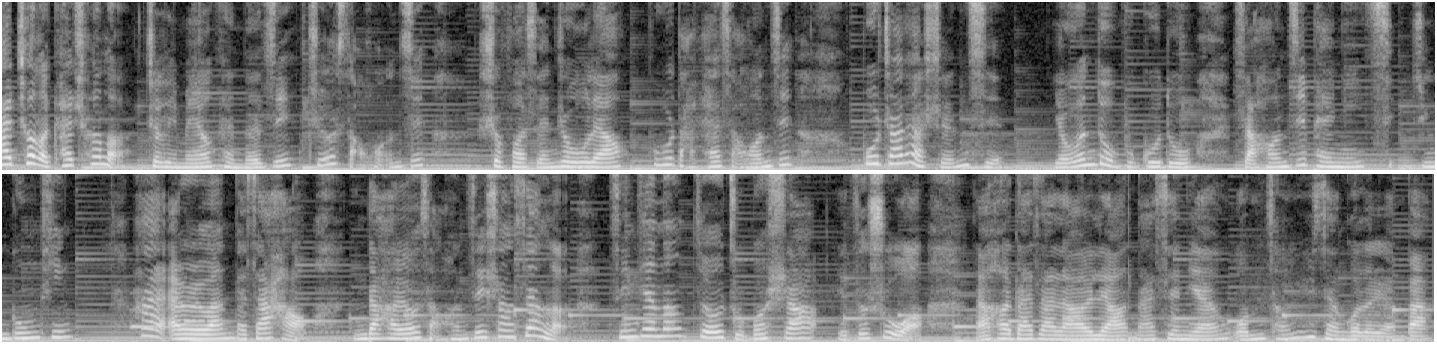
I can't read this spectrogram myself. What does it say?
开车了，开车了！这里没有肯德基，只有小黄鸡。是否闲着无聊？不如打开小黄鸡，不如找点神奇。有温度不孤独，小黄鸡陪你请君共听。Hi everyone，大家好，您的好友小黄鸡上线了。今天呢，就由主播十二，也就是我，来和大家聊一聊那些年我们曾遇见过的人吧。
